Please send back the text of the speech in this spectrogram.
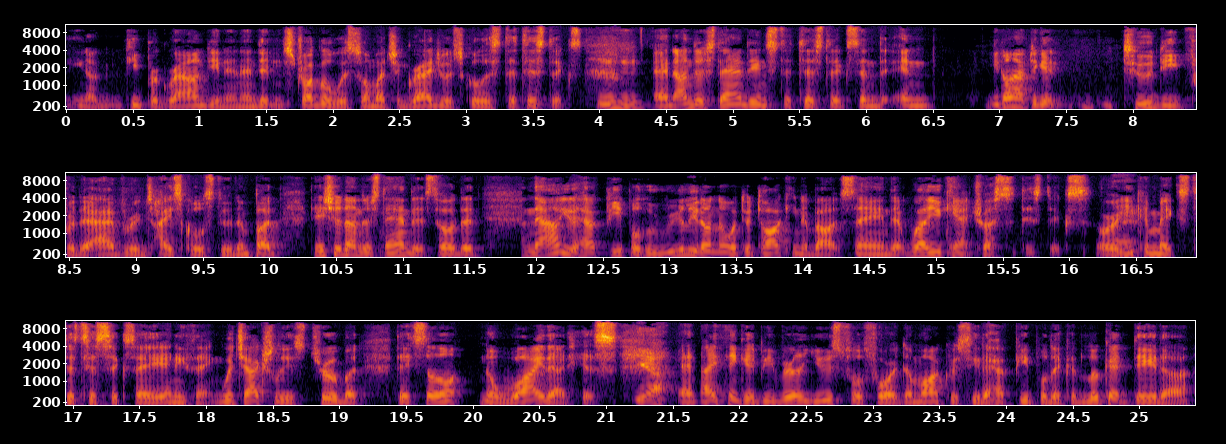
you know, deeper grounding in and didn't struggle with so much in graduate school, is statistics mm-hmm. and understanding statistics and and you don't have to get too deep for the average high school student, but they should understand it so that now you have people who really don't know what they're talking about saying that, well, you can't trust statistics or right. you can make statistics say anything, which actually is true, but they still don't know why that is. Yeah. And I think it'd be very useful for a democracy to have people that could look at data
